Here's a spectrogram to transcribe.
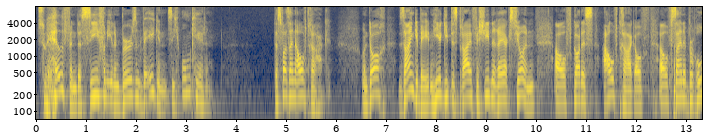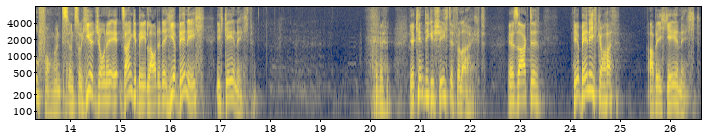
zu helfen, dass sie von ihren bösen Wegen sich umkehren. Das war sein Auftrag. Und doch sein Gebet, und hier gibt es drei verschiedene Reaktionen auf Gottes Auftrag, auf, auf seine Berufung. Und, und so hier, Jonah, sein Gebet lautete, hier bin ich, ich gehe nicht. Ihr kennt die Geschichte vielleicht. Er sagte, hier bin ich Gott, aber ich gehe nicht.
